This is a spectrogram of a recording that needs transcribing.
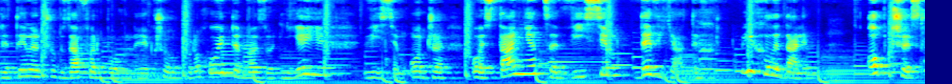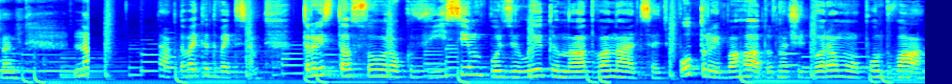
клітиночок зафарбовано. Якщо ви порахуєте без однієї 8. Отже, остання це 8 дев'ятих. Поїхали далі. Обчислення. Так, давайте дивитися. 348 поділити на 12. По 3 багато, значить беремо по 2.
